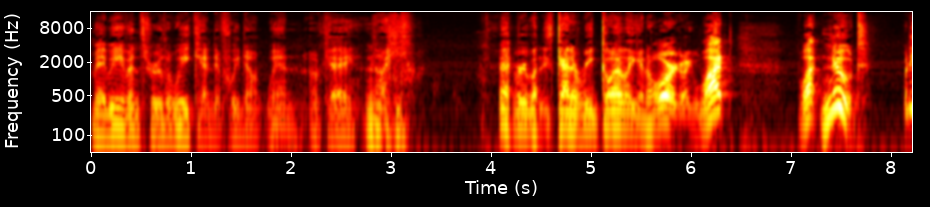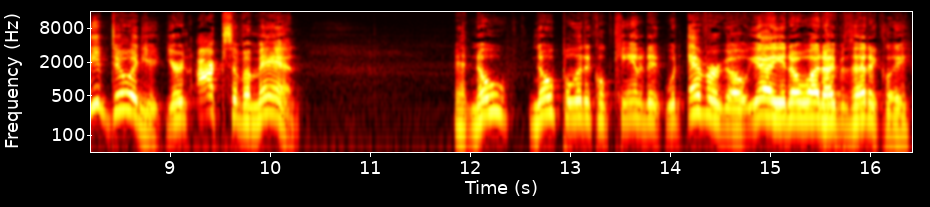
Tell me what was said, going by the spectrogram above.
maybe even through the weekend if we don't win, okay? Everybody's kind of recoiling in horror, going, What? What? Knute, What are you doing? You, you're an ox of a man. No, no political candidate would ever go, Yeah, you know what? Hypothetically,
